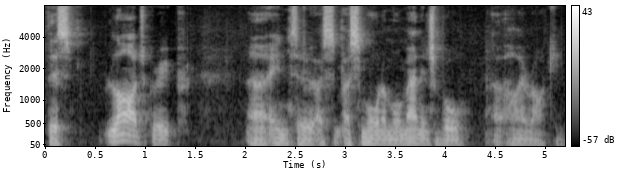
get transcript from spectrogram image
this large group uh, into a, a, smaller, more manageable uh, hierarchy.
